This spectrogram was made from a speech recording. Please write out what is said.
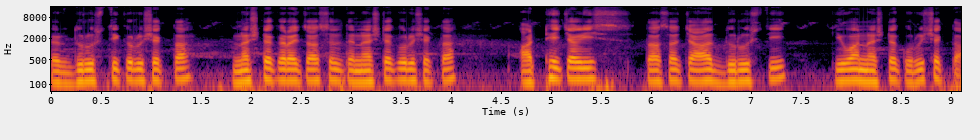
तर दुरुस्ती करू शकता. नष्ट करायचं असेल तर नष्ट करू शकता. अठ्ठेचाळीस तासाच्या आत दुरुस्ती किंवा नष्ट करू शकता.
